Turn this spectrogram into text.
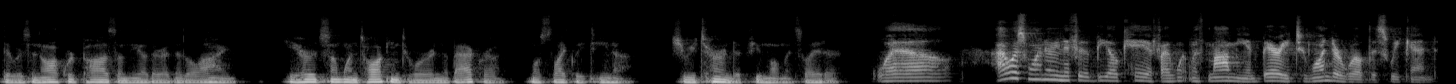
There was an awkward pause on the other end of the line. He heard someone talking to her in the background, most likely Tina. She returned a few moments later. Well, I was wondering if it would be okay if I went with Mommy and Barry to Wonderworld this weekend.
